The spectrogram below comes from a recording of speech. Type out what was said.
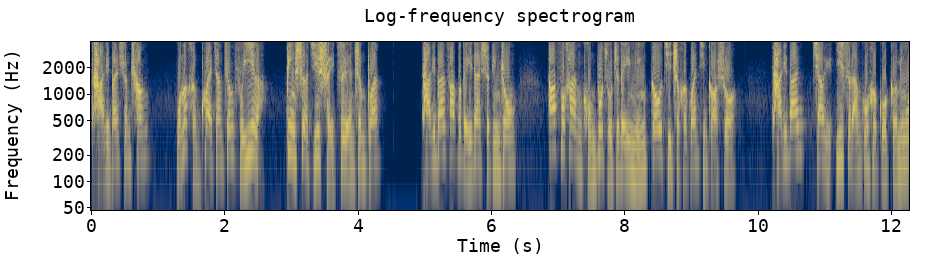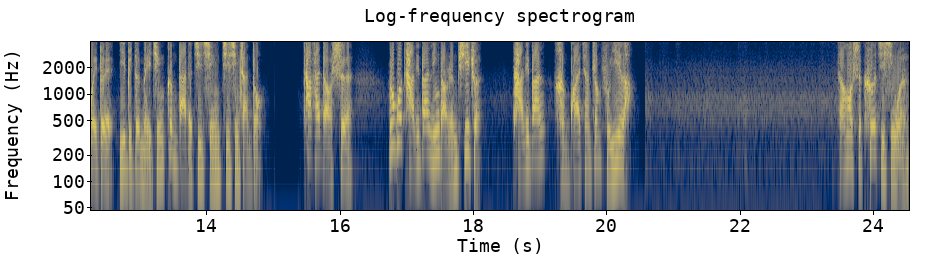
塔利班声称，我们很快将征服伊朗，并涉及水资源争端。塔利班发布的一段视频中，阿富汗恐怖组织的一名高级指挥官警告说，塔利班将与伊斯兰共和国革命卫队以比对美军更大的激情进行战斗。他还表示，如果塔利班领导人批准，塔利班很快将征服伊朗。然后是科技新闻。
